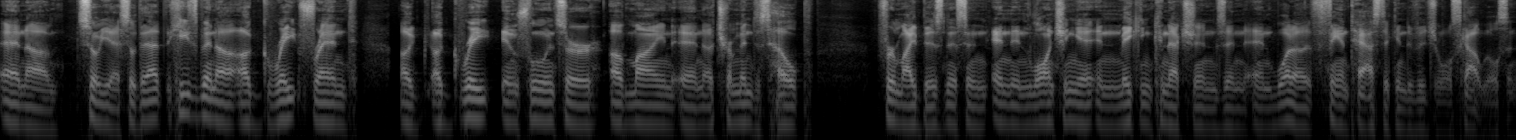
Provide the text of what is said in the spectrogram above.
and um, so yeah, so that he's been a, a great friend, a, a great influencer of mine, and a tremendous help for my business and, and in launching it and making connections and, and what a fantastic individual Scott Wilson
